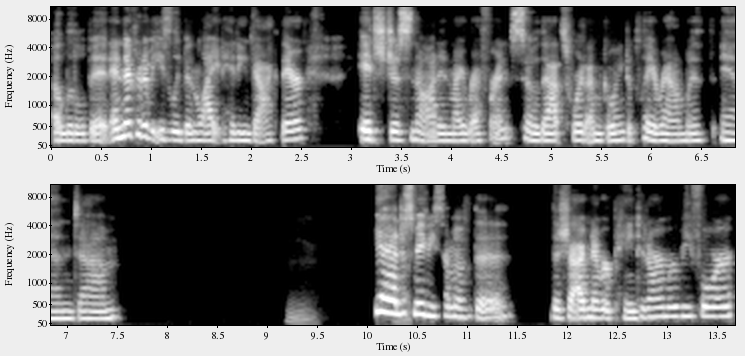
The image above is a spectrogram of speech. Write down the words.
a little bit. And there could have easily been light hitting back there. It's just not in my reference. So that's what I'm going to play around with. And um hmm. yeah, just maybe some of the the sh- I've never painted armor before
